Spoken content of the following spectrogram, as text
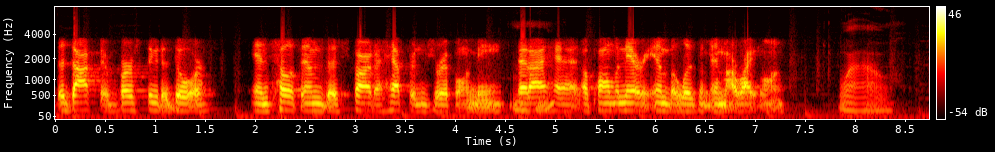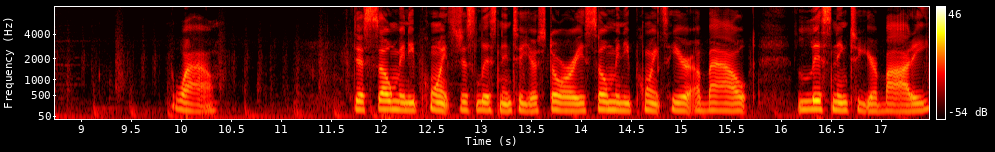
the doctor burst through the door and told them to start a heparin drip on me that I had a pulmonary embolism in my right lung. Wow. Wow. Just so many points just listening to your story, so many points here about listening to your body.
